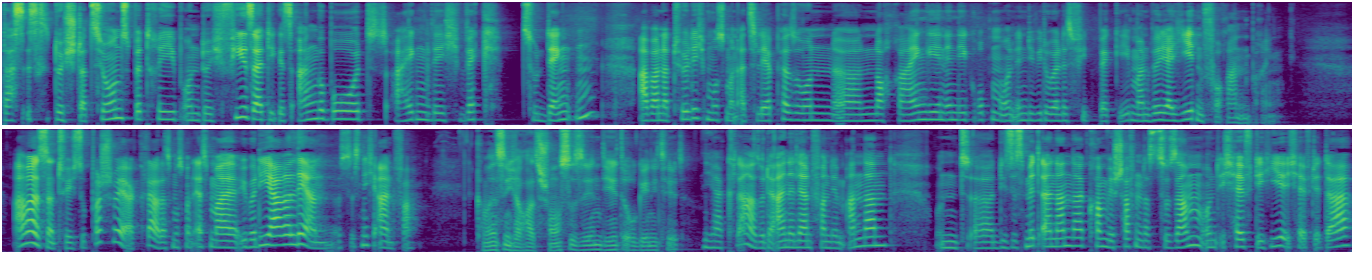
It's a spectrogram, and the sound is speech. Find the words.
das ist durch Stationsbetrieb und durch vielseitiges Angebot eigentlich wegzudenken. Aber natürlich muss man als Lehrperson äh, noch reingehen in die Gruppen und individuelles Feedback geben. Man will ja jeden voranbringen. Aber es ist natürlich super schwer, klar. Das muss man erstmal über die Jahre lernen. Es ist nicht einfach. Kann man das nicht auch als Chance sehen, die Heterogenität? Ja, klar. Also der eine lernt von dem anderen und äh, dieses Miteinander, komm, wir schaffen das zusammen und ich helfe dir hier, ich helfe dir da.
